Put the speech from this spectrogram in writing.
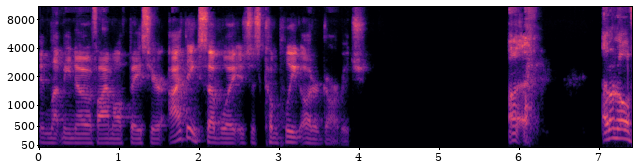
and let me know if I'm off base here. I think Subway is just complete utter garbage. I I don't know if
